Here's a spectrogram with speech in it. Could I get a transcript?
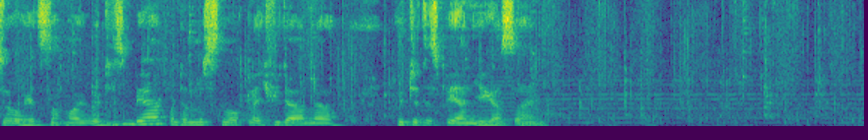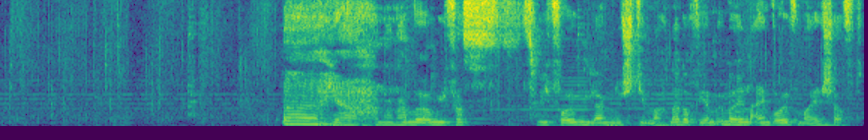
So, jetzt nochmal über diesen Berg und dann müssten wir auch gleich wieder an der Hütte des Bärenjägers sein. Äh, ja, und dann haben wir irgendwie fast zwei Folgen lang nichts gemacht. Na doch, wir haben immerhin einen Wolf mal geschafft.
